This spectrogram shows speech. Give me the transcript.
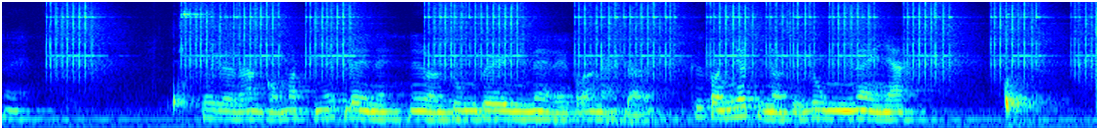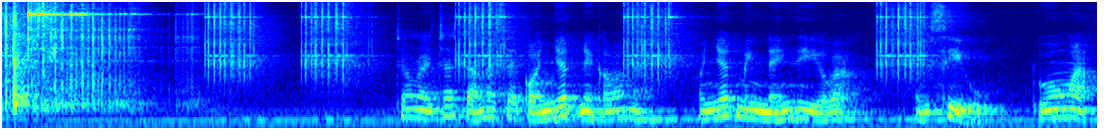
này. Đây là đang có mặt nhất lên này, nên nó rung ghê như này đấy các bạn này đấy, cứ có nhất thì nó sẽ rung như này nha. Trong này chắc chắn là sẽ có nhất này các bác này có nhất mình đánh gì các bác đánh xỉu, đúng không ạ?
